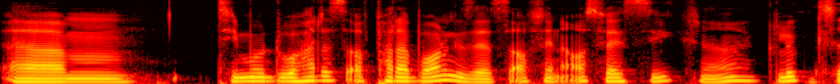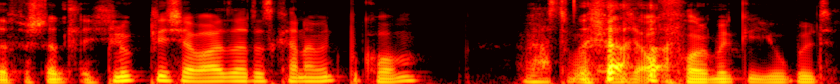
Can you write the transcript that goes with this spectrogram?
Ähm, Timo, du hattest auf Paderborn gesetzt, auf den Auswärtssieg. Ne? Glück, Selbstverständlich. glücklicherweise hat es keiner mitbekommen. Da hast du wahrscheinlich auch voll mitgejubelt.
